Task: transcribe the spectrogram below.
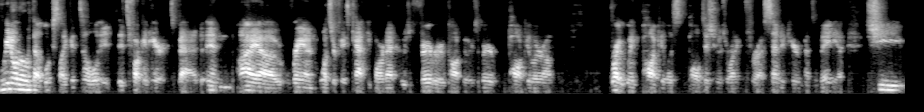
We don't know what that looks like until it, it's fucking here. It's bad. And I uh, ran what's her face, Kathy Barnette, who's very very popular. She's a very popular um, right wing populist politician who's running for a senate here in Pennsylvania. She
